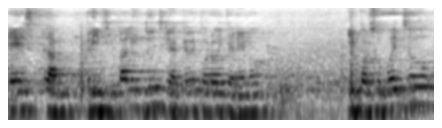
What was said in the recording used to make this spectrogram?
es la principal industria que hoy por hoy tenemos. Y por supuesto,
